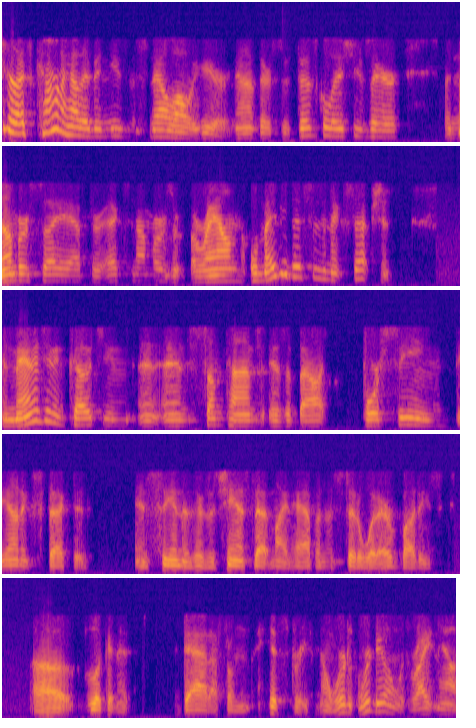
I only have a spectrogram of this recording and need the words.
you know, that's kind of how they've been using Snell all year. Now, if there's some physical issues there, the numbers say after X numbers around, well, maybe this is an exception. And managing and coaching, and, and sometimes is about foreseeing the unexpected and seeing that there's a chance that might happen instead of what everybody's uh, looking at data from history. Now we're we're dealing with right now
